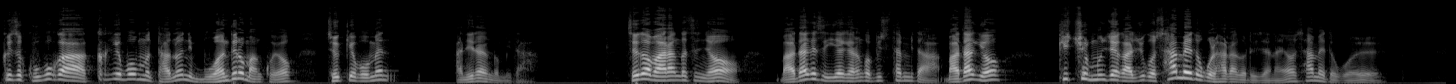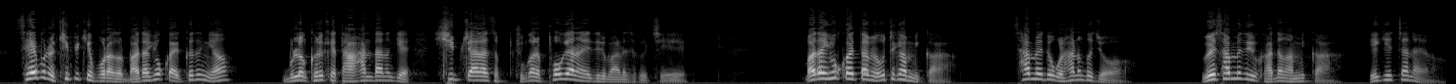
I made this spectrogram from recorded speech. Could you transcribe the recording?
그래서 국어가 크게 보면 단원이 무한대로 많고요. 적게 보면 아니라는 겁니다. 제가 말한 것은요. 마닥에서 이야기하는 거 비슷합니다. 마닥이요. 기출 문제 가지고 3회독을 하라 그러잖아요. 3회독을. 세부를 깊이 있게 보라 그 마닥 효과 있거든요. 물론 그렇게 다 한다는 게 쉽지 않아서 중간에 포기하는 애들이 많아서 그렇지. 마닥 효과 있다면 어떻게 합니까? 3회독을 하는 거죠. 왜 3회독이 가능합니까? 얘기했잖아요.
